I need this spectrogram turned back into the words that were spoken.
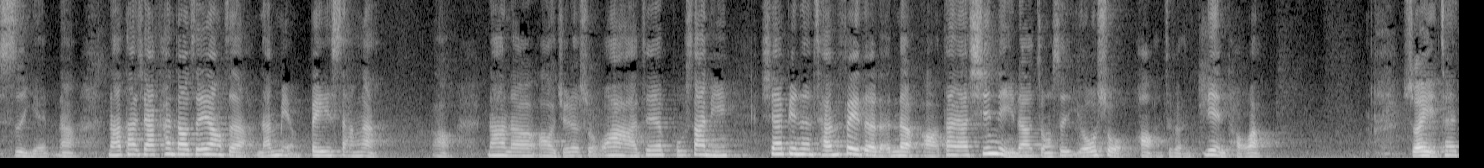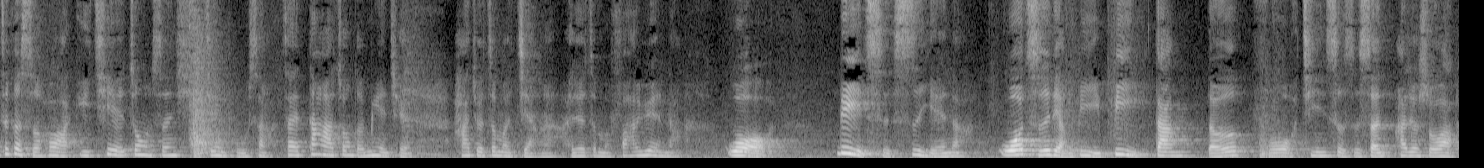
誓言，那那大家看到这样子，难免悲伤啊，啊，那呢，哦，觉得说，哇，这些菩萨你现在变成残废的人了，哦，大家心里呢总是有所，啊，这个念头啊。所以在这个时候啊，一切众生喜见菩萨，在大众的面前，他就这么讲啊，他就这么发愿呐，我立此誓言呐，我此两臂必当得佛金色之身，他就说啊。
